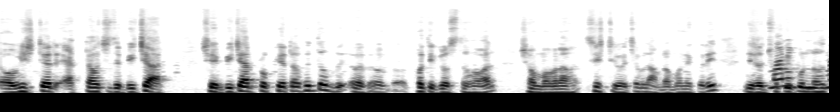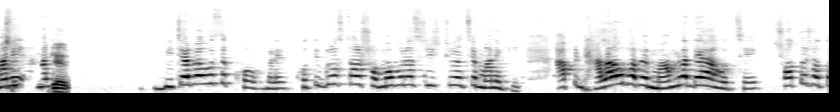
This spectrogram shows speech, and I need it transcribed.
অভিষ্টের একটা হচ্ছে যে বিচার সেই বিচার প্রক্রিয়াটাও কিন্তু ক্ষতিগ্রস্ত হওয়ার সম্ভাবনা সৃষ্টি হয়েছে বলে আমরা মনে করি। যেটা মানে ঝুঁকিপূর্ণ হচ্ছে মানে মানে যে- বিচার ব্যবস্থা মানে ক্ষতিগ্রস্ত হওয়ার সম্ভাবনা সৃষ্টি হচ্ছে মানে কি? আপনি ঢালাও ভাবে মামলা দেয়া হচ্ছে শত শত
